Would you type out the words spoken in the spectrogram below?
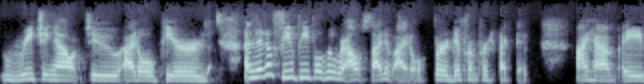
reaching out to idol peers and then a few people who were outside of idol for a different perspective. I have a,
